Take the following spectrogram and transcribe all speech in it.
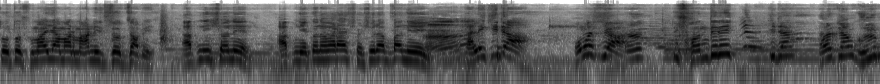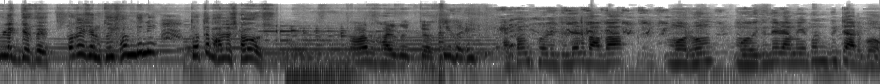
তত সময় আমার মান ইজ্জত যাবে। আপনি শোনেন আপনি এখন আমার আর শ্বশুর আব্বা নেই। তাহলে কিটা ওমাসিয়া তুই সন্দেহ? কিটা আমার ঘুলুপ লাগতেছে? ওকে তুই সন্ধিনি তোর তো ভালো সাহস। আমার ভয় করতে এখন ফরিদুলের বাবা মরহুম মহিদুলের আমি এখন বিটার বউ।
